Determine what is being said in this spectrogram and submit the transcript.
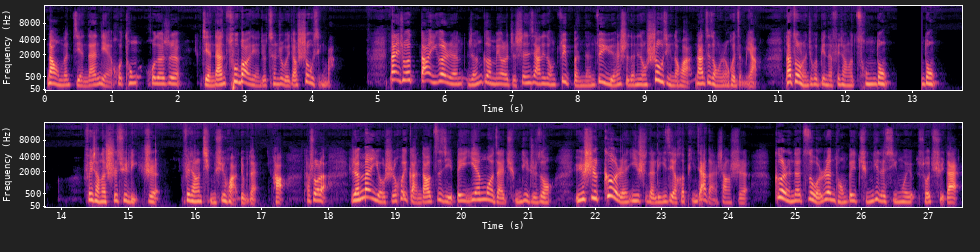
那我们简单点或通，或者是。简单粗暴一点，就称之为叫兽性吧。那你说，当一个人人格没有了，只剩下那种最本能、最原始的那种兽性的话，那这种人会怎么样？那这种人就会变得非常的冲动，冲动，非常的失去理智，非常情绪化，对不对？好，他说了，人们有时会感到自己被淹没在群体之中，于是个人意识的理解和评价感丧失，个人的自我认同被群体的行为所取代。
